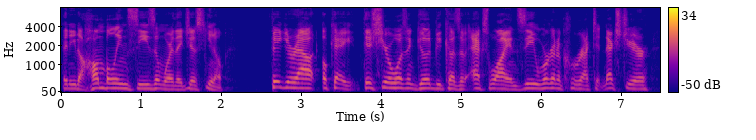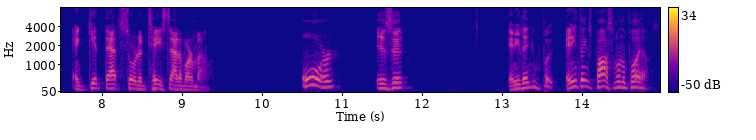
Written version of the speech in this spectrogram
They need a humbling season where they just, you know, figure out, okay, this year wasn't good because of X, Y, and Z. We're going to correct it next year and get that sort of taste out of our mouth? Or is it anything anything's possible in the playoffs?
